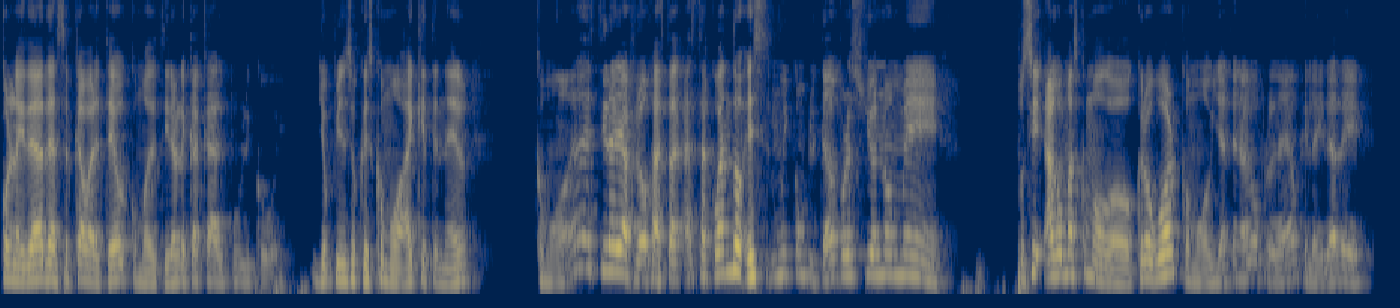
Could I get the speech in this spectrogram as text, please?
con la idea de hacer cabareteo, como de tirarle caca al público, güey. Yo pienso que es como hay que tener como eh, estira y afloja hasta hasta cuándo es muy complicado, por eso yo no me pues sí, hago más como crowd work, como ya tener algo planeado que la idea de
